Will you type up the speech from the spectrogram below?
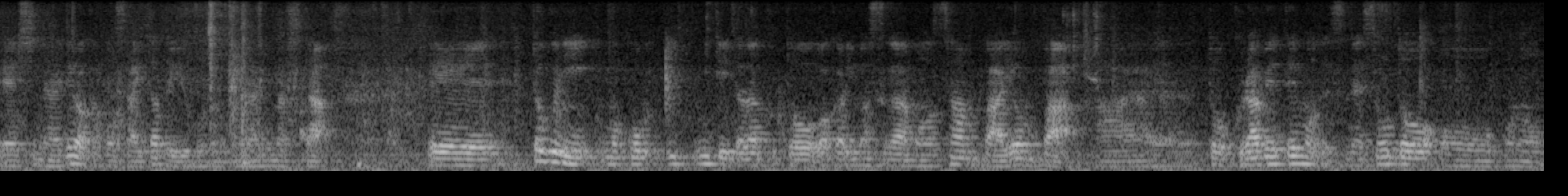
えー、市内では過去最多ということになりました。えー、特にもうこう見ていただくと分かりますが、もう3波、4波と比べてもですね、相当この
